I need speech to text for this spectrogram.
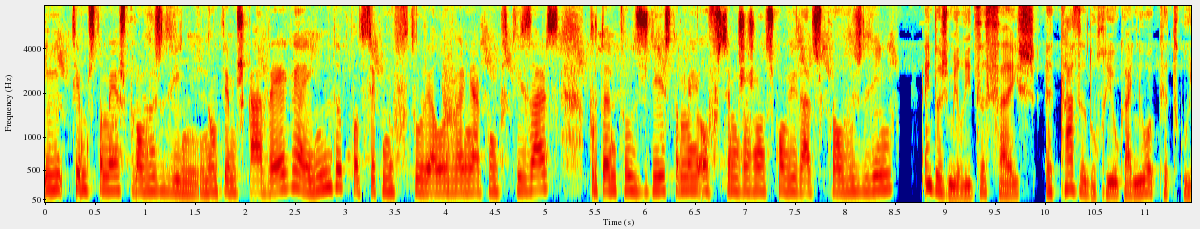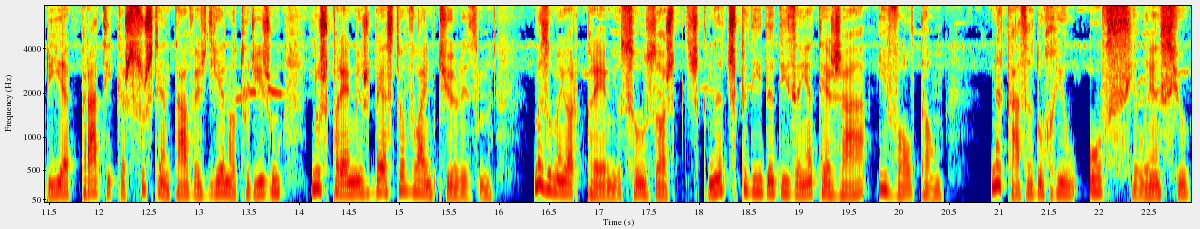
e temos também as provas de vinho. Não temos cá a adega ainda, pode ser que no futuro ela venha a concretizar-se, portanto, todos os dias também oferecemos aos nossos convidados provas de vinho. Em 2016, a Casa do Rio ganhou a categoria Práticas Sustentáveis de Enoturismo nos prémios Best of Wine Tourism, mas o maior prémio são os hóspedes que na despedida dizem até já e voltam. Na Casa do Rio houve silêncio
